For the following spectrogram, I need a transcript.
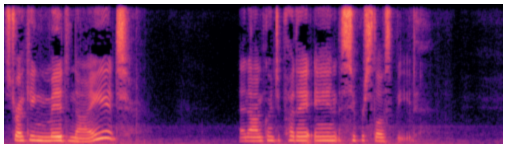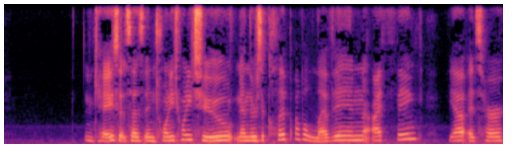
striking midnight. And I'm going to put it in super slow speed. Okay, so it says in 2022, and there's a clip of Eleven, I think. Yeah, it's her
